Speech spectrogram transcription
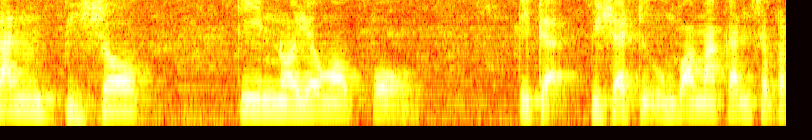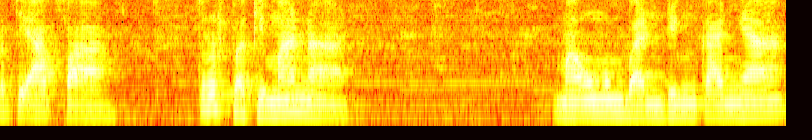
tan bisa kinoyongopo Tidak bisa diumpamakan seperti apa. Terus bagaimana mau membandingkannya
